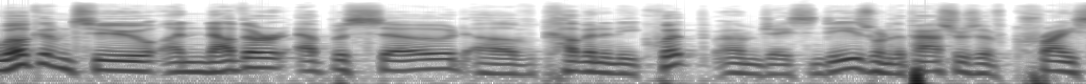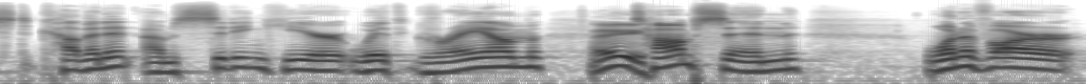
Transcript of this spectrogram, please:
Welcome to another episode of Covenant Equip. I'm Jason Dees, one of the pastors of Christ Covenant. I'm sitting here with Graham Hey. Thompson, one of our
